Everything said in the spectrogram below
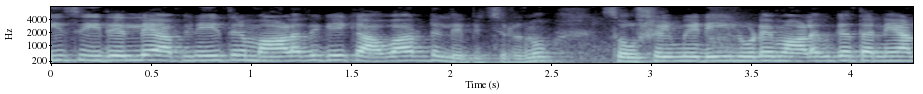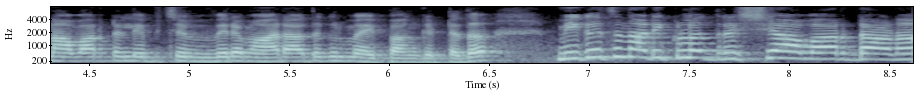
ഈ സീരിയലിലെ അഭിനയത്തിന് മാളവികയ്ക്ക് അവാർഡ് ലഭിച്ചിരുന്നു. സോഷ്യൽ മീഡിയയിലൂടെ മാളവിക തന്നെയാണ് അവാർഡ് ലഭിച്ച വിവരം ആരാധകരുമായി പങ്കിട്ടത്. മികച്ച നടിക്കുള്ള ദൃശ്യ അവാർഡാണ്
